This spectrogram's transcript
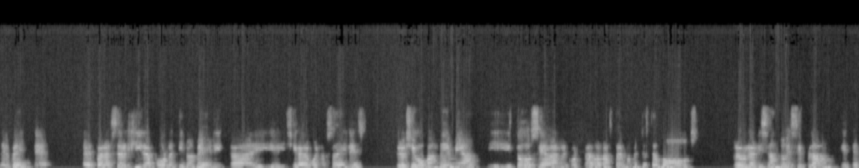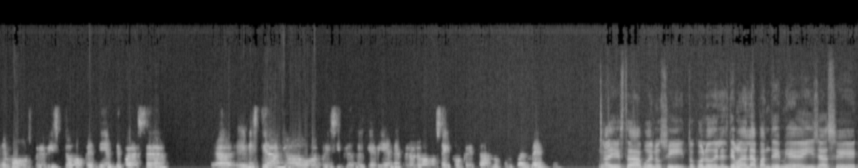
del 20 eh, para hacer gira por Latinoamérica y, y llegar a Buenos Aires pero llegó pandemia y todo se ha recortado ¿no? hasta el momento estamos reorganizando ese plan que tenemos previsto pendiente para hacer eh, en este año o a principios del que viene, pero lo vamos a ir concretando puntualmente. Ahí está, bueno, sí, tocó lo del el tema de la pandemia y ahí ya se,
